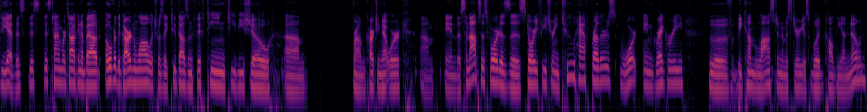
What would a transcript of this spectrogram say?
yeah, this this this time we're talking about Over the Garden Wall, which was a 2015 TV show um, from Cartoon Network. Um, and the synopsis for it is a story featuring two half brothers, Wirt and Gregory, who have become lost in a mysterious wood called the Unknown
